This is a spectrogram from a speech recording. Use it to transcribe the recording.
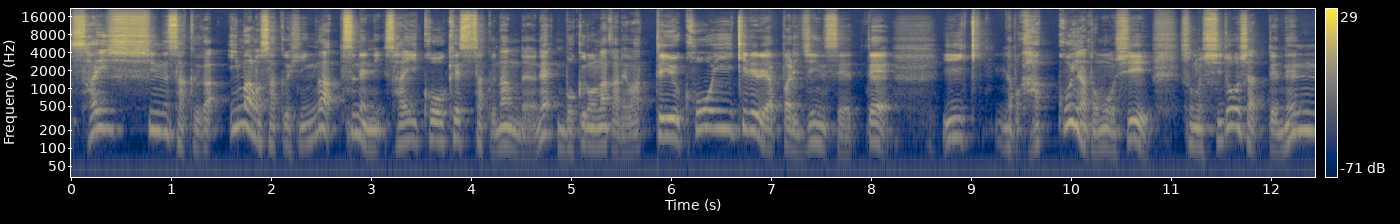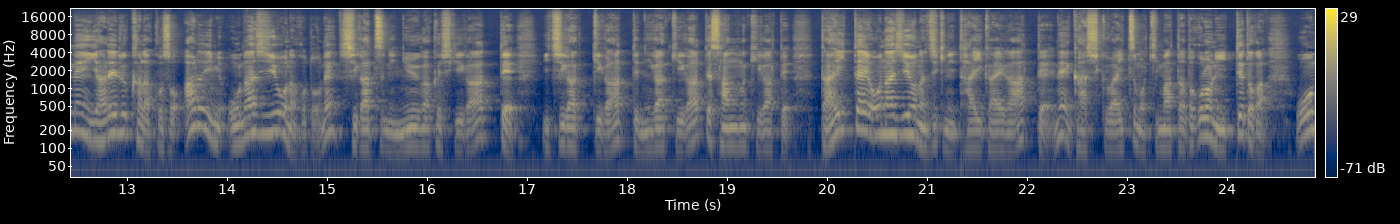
最新作が今の作品が常に最高傑作なんだよね僕の中ではっていうこう言い切れるやっぱり人生っていいやっぱかっこいいなと思うしその指導者って年々やれるからこそある意味同じようなことをね4月に入学式があって1学期があって2学期があって3学期があって大体同じような時期に大会があってね合宿はいつも決まったところに行ってとか同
